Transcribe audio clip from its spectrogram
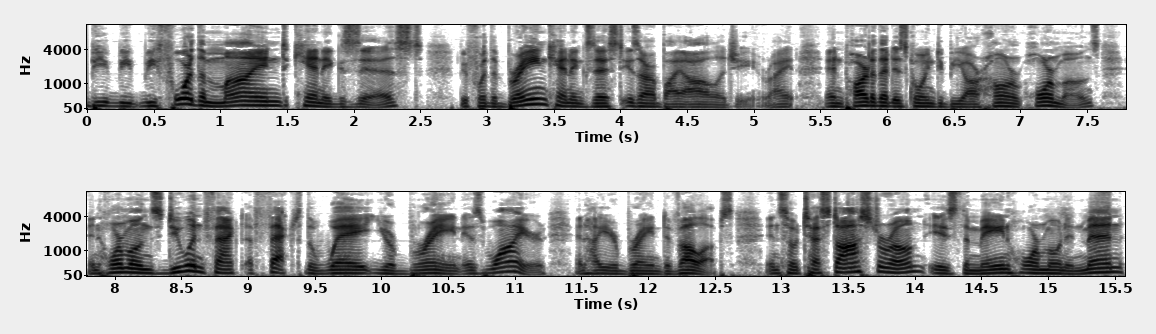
be, be, before the mind can exist, before the brain can exist, is our biology, right? And part of that is going to be our hor- hormones, and hormones do in fact affect the way your brain is wired and how your brain develops. And so testosterone is the main hormone in men.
